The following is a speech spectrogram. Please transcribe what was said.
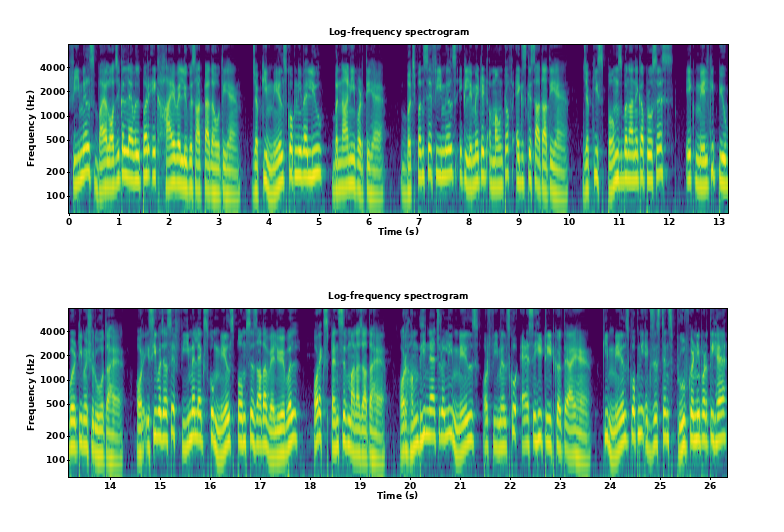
females biological level पर एक हाई वैल्यू के साथ पैदा होती हैं, जबकि मेल्स को अपनी वैल्यू बनानी पड़ती है। बचपन से फीमेल्स एक लिमिटेड अमाउंट ऑफ़ एग्स के साथ आती हैं, जबकि स्पर्म्स बनाने का प्रोसेस एक मेल की प्यूबर्टी में शुरू होता है। और इसी वजह से फीमेल एग्स को मेल स्पर्म से ज़्यादा वैल्यूएबल और एक्सपेंसिव माना जाता है। और हम भी नेचुरली मेल्स और फीमेल्स को ऐसे ही ट्रीट करते आए हैं कि मेल्स को अपनी एग्जिस्टेंस प्रूव करनी पड़ती है,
